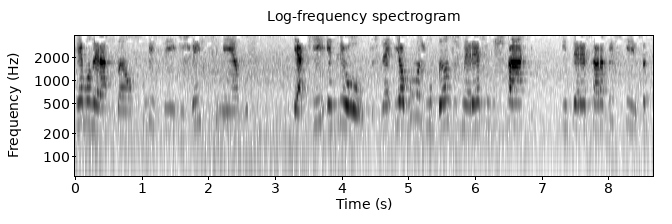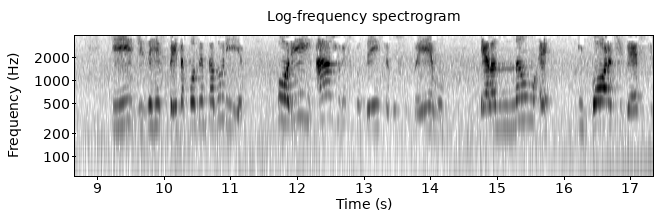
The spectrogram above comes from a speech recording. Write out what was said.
remuneração, subsídios, vencimentos, e aqui entre outros. Né? E algumas mudanças merecem destaque que interessar a pesquisa, que dizem respeito à aposentadoria. Porém, a jurisprudência do Supremo, ela não é, embora tivesse que,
